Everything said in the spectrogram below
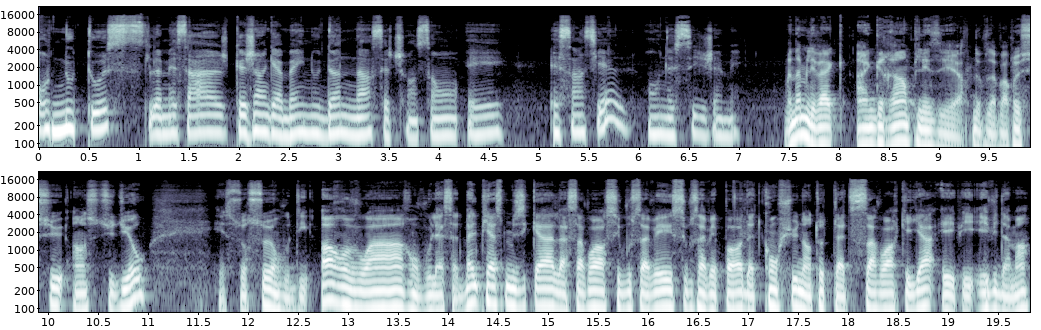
pour nous tous, le message que Jean Gabin nous donne dans cette chanson est essentiel. On ne sait jamais. Madame Lévesque, un grand plaisir de vous avoir reçu en studio. Et sur ce, on vous dit au revoir. On vous laisse cette belle pièce musicale à savoir si vous savez, si vous savez pas, d'être confus dans toute la savoir qu'il y a. Et puis, évidemment,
